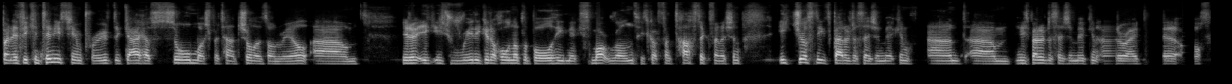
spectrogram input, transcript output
But if he continues to improve, the guy has so much potential. It's unreal. Um, you know, he, he's really good at holding up the ball. He makes smart runs. He's got fantastic finishing. He just needs better decision making, and um, he needs better decision making at the right off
